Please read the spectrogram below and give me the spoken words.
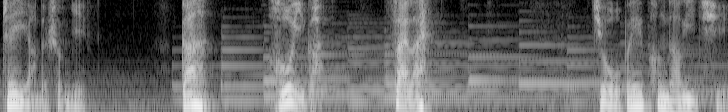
这样的声音？干，喝一个，再来。酒杯碰到一起，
